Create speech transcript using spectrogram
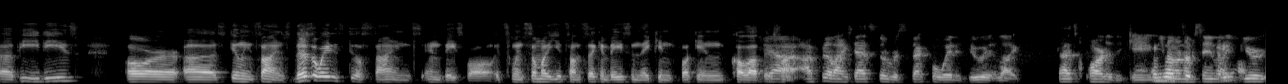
uh, PEDs or uh, stealing signs. There's a way to steal signs in baseball. It's when somebody gets on second base and they can fucking call out their Yeah, sign. I feel like that's the respectful way to do it. Like that's part of the game. You know what I'm saying? Like you're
